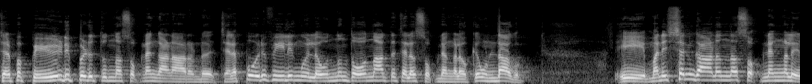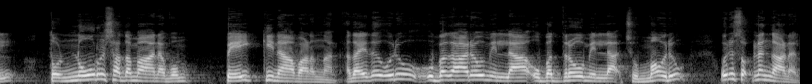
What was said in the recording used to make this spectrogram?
ചിലപ്പോൾ പേടിപ്പെടുത്തുന്ന സ്വപ്നം കാണാറുണ്ട്. ചിലപ്പോൾ ഒരു ഫീലിംഗും ഇല്ല ഒന്നും തോന്നാത്ത ചില സ്വപ്നങ്ങളൊക്കെ ഉണ്ടാകും. ഈ മനുഷ്യൻ കാണുന്ന സ്വപ്നങ്ങളിൽ തൊണ്ണൂറ് ശതമാനവും പേയ്ക്കിനാവാണെന്നാണ്. അതായത് ഒരു ഉപകാരവുമില്ല ഉപദ്രവവുമില്ല ചുമ്മാ ഒരു ഒരു സ്വപ്നം കാണൽ.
